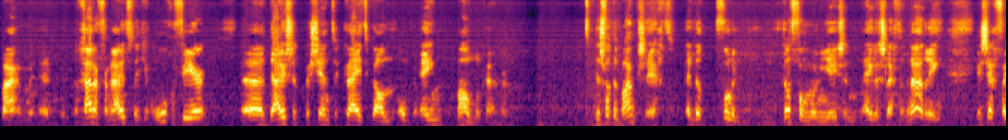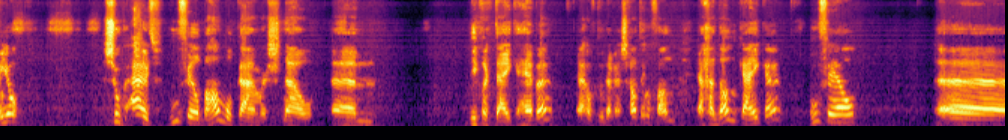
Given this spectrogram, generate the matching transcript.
Maar uh, ga ervan uit dat je ongeveer uh, eh, 1000 patiënten kwijt kan op één behandelkamer. Dus wat de bank zegt, en dat vond ik, dat vond ik nog niet eens een hele slechte benadering, is zegt van joh, zoek uit hoeveel behandelkamers nou um, die praktijken hebben, of doe daar een schatting van, en ga dan kijken hoeveel uh,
